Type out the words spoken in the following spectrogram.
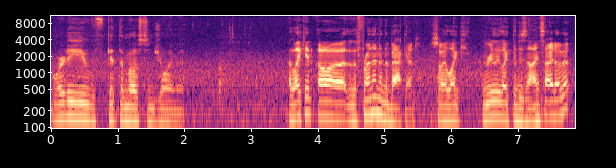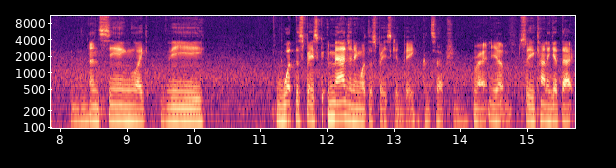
Where do you get the most enjoyment? I like it uh, the front end and the back end. So I like really like the design side of it and seeing like the what the space imagining what the space could be. Conception. Right. Yep. So you kind of get that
